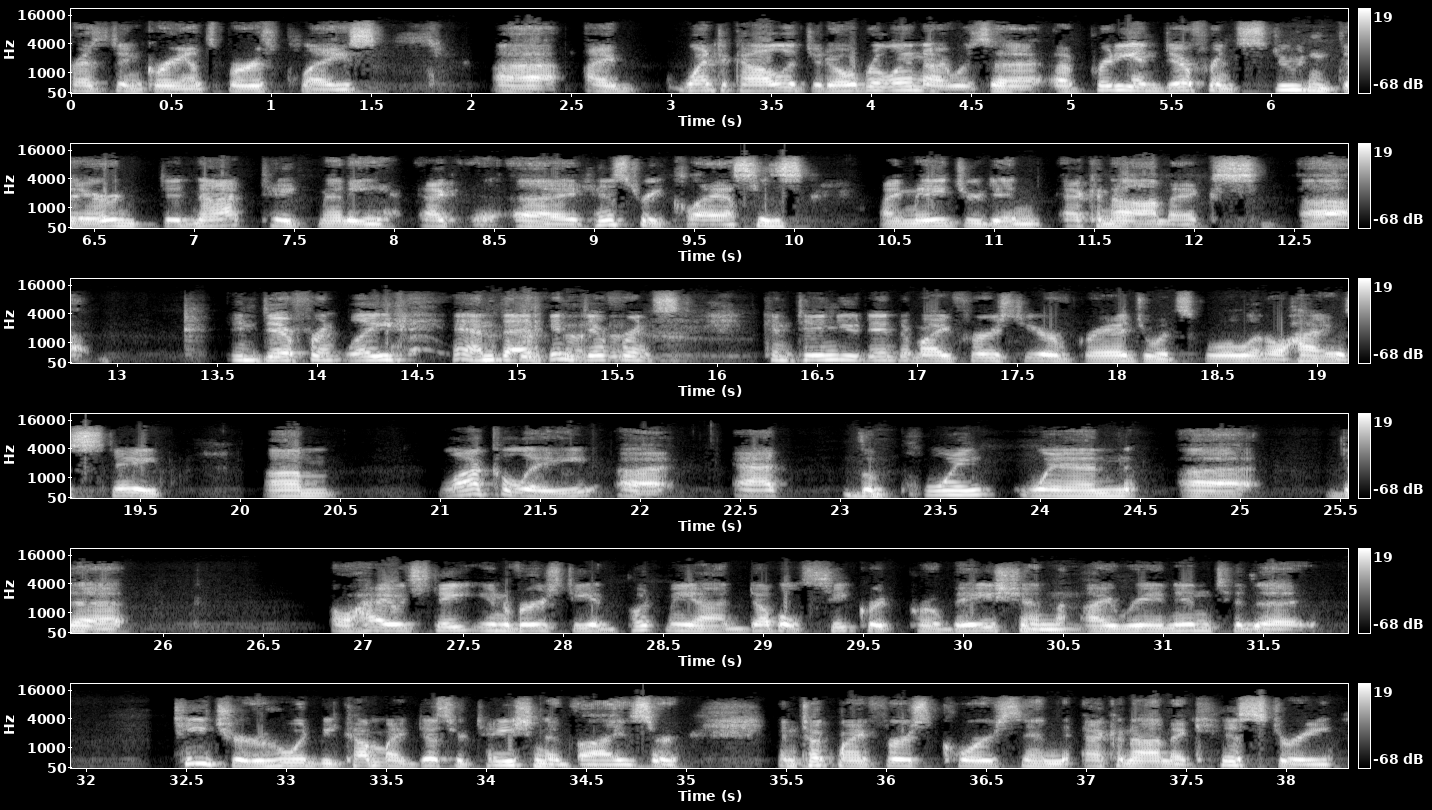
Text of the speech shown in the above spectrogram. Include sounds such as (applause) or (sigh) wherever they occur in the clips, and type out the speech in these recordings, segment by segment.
President Grant's birthplace. Uh, I went to college at Oberlin. I was a, a, pretty indifferent student there and did not take many uh, history classes. I majored in economics uh, indifferently, (laughs) and that indifference (laughs) continued into my first year of graduate school at Ohio State. Um, luckily, uh, at the point when uh, the Ohio State University had put me on double secret probation, mm-hmm. I ran into the teacher who would become my dissertation advisor and took my first course in economic history.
